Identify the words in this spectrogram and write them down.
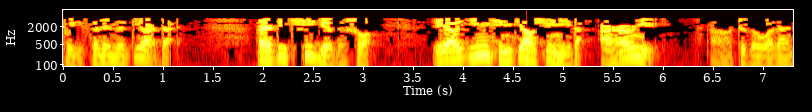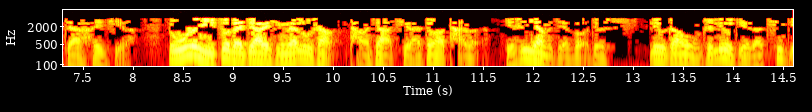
咐以色列人的第二代。但是第七节的说，也要殷勤教训你的儿女啊，这个我当加黑体了。就无论你坐在家里，行在路上，躺下起来，都要谈论，也是一样的结构。就是六章五至六节到七节，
